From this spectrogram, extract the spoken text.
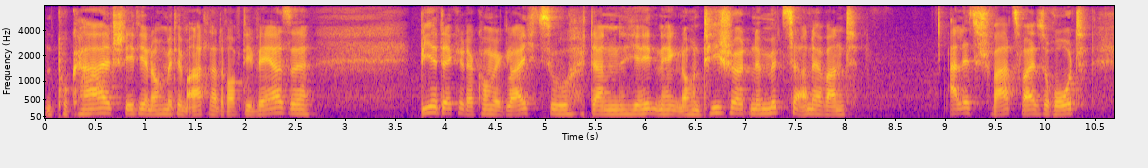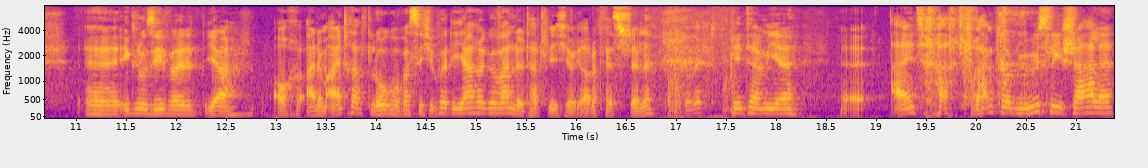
ein Pokal steht hier noch mit dem Adler drauf, diverse Bierdeckel, da kommen wir gleich zu. Dann hier hinten hängt noch ein T-Shirt, eine Mütze an der Wand. Alles schwarz-weiß-rot, äh, inklusive ja auch einem Eintracht-Logo, was sich über die Jahre gewandelt hat, wie ich hier gerade feststelle Korrekt. hinter mir äh, Eintracht Frankfurt Müsli-Schale.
